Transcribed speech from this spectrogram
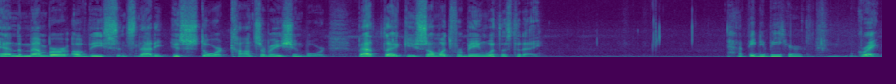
and the member of the Cincinnati Historic Conservation Board. Beth, thank you so much for being with us today. Happy to be here. Great.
